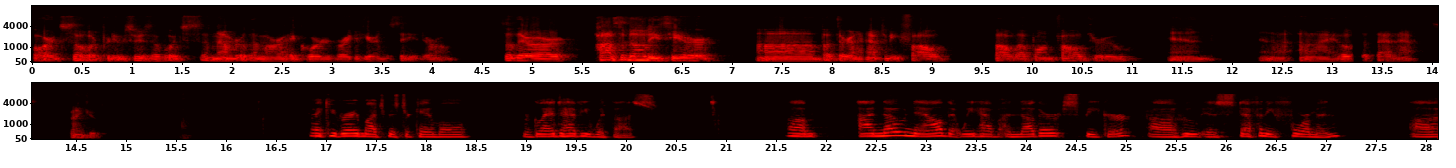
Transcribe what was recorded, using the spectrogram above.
large solar producers, of which a number of them are headquartered right here in the city of Durham. So there are possibilities here, uh, but they're going to have to be followed followed up on, followed through, and and I, and I hope that that happens. Thank you. Thank you very much, Mr. Campbell. We're glad to have you with us. Um, I know now that we have another speaker uh, who is Stephanie Foreman. Uh,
